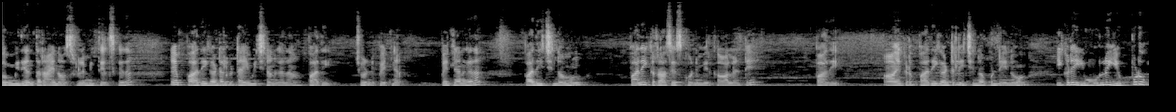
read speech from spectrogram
తొమ్మిది ఎంత రాయని అవసరం లేదు మీకు తెలుసు కదా. నేను పది గంటలకు టైం ఇచ్చినాను కదా పది. చూడండి పెట్టినా. పెట్టినాను కదా పది ఇచ్చినాము. పది ఇక్కడ రాసేసుకోండి మీరు కావాలంటే. పది. ఇక్కడ పది గంటలు ఇచ్చినప్పుడు నేను ఇక్కడ ఈ ముళ్ళు ఎప్పుడు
